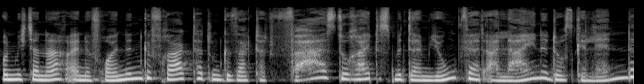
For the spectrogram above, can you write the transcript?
und mich danach eine Freundin gefragt hat und gesagt hat, was, du reitest mit deinem Jungpferd alleine durchs Gelände?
